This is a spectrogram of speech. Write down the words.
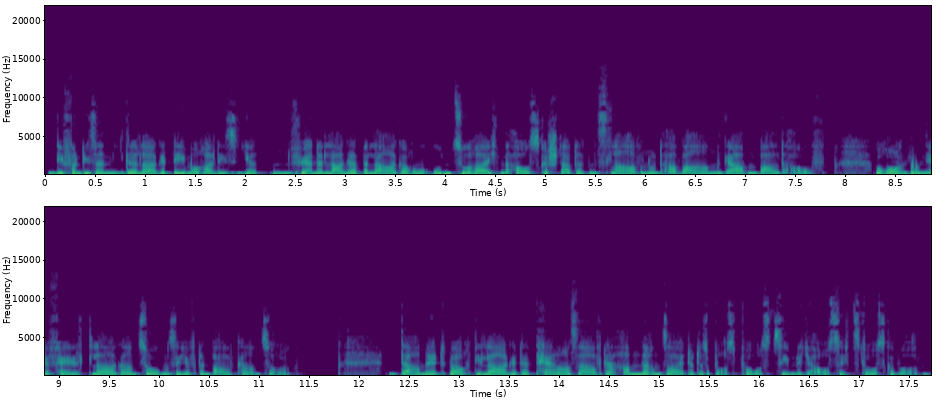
Die von dieser Niederlage demoralisierten, für eine lange Belagerung unzureichend ausgestatteten Slawen und Awan gaben bald auf, räumten ihr Feldlager und zogen sich auf den Balkan zurück. Damit war auch die Lage der Perser auf der anderen Seite des Bosporus ziemlich aussichtslos geworden.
